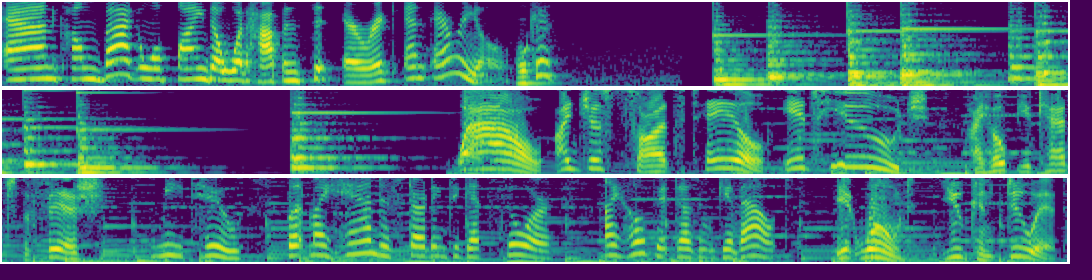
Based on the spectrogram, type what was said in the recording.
and come back and we'll find out what happens to Eric and Ariel. Okay. Wow, I just saw its tail. It's huge. I hope you catch the fish. Me too, but my hand is starting to get sore. I hope it doesn't give out. It won't. You can do it.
